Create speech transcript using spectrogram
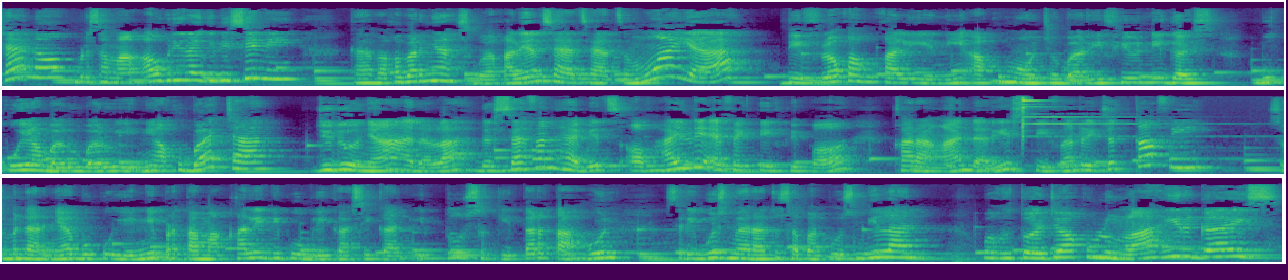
channel bersama Aubrey lagi di sini. Apa kabarnya? Semoga kalian sehat-sehat semua ya. Di vlog aku kali ini aku mau coba review nih guys buku yang baru-baru ini aku baca. Judulnya adalah The Seven Habits of Highly Effective People karangan dari Stephen Richard Covey. Sebenarnya buku ini pertama kali dipublikasikan itu sekitar tahun 1989 Waktu aja aku belum lahir guys.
